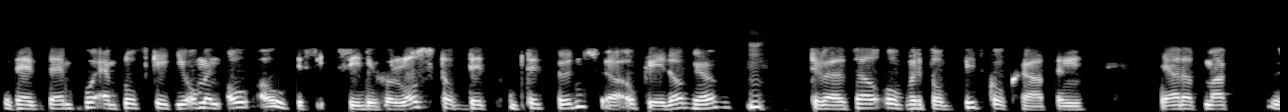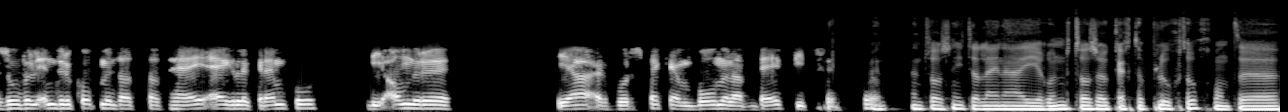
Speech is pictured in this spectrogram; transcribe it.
zijn tempo, en plots keek hij om en oh, oh, is, is hij nu gelost op dit, op dit punt? Ja, oké dan, ja. Hm. Terwijl het wel over Tom Pitcock gaat. En ja, dat maakt zoveel indruk op me dat, dat hij eigenlijk Remco die andere ja, er voor spek en bonen laat bijfietsen. Ja. En, het was niet alleen hij, Jeroen. Het was ook echt de ploeg, toch? Want eh,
